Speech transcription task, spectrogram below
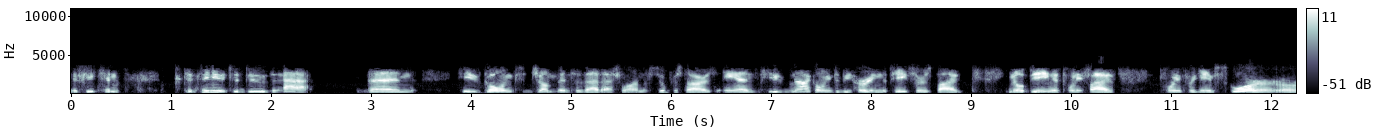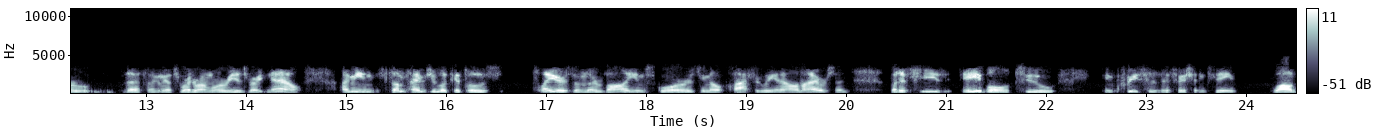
if he can continue to do that, then he's going to jump into that echelon of superstars, and he's not going to be hurting the Pacers by, you know, being a 25 point per game scorer, or that's I think that's right around where he is right now. I mean, sometimes you look at those players and their volume scores, you know, classically in Allen Iverson, but if he's able to increase his efficiency while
